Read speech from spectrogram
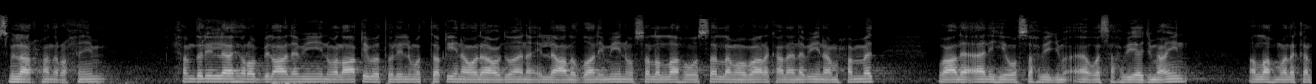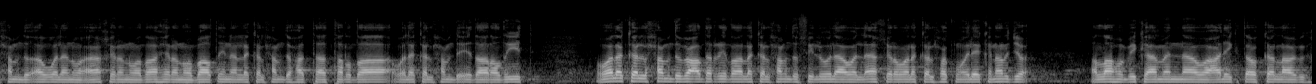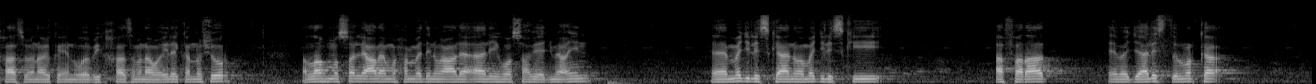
بسم الله الرحمن الرحيم الحمد لله رب العالمين والعاقبة للمتقين ولا عدوان إلا على الظالمين وصلى الله وسلم وبارك على نبينا محمد وعلى آله وصحبه, أجمعين اللهم لك الحمد أولا وآخرا وظاهرا وباطنا لك الحمد حتى ترضى ولك الحمد إذا رضيت ولك الحمد بعد الرضا لك الحمد في الأولى والآخرة ولك الحكم إليك نرجع اللهم بك أمنا وعليك توكلنا وبك خاسمنا وبك خاصمنا وإليك النشور allahuma salli calaa muxamedi wacalaa aalihi wasaxbihi ajmaciin eh, majliskan waa majliskii afaraad ee majaalis dulmarka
